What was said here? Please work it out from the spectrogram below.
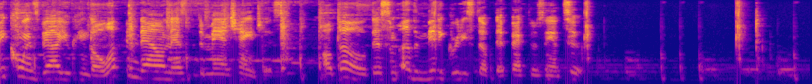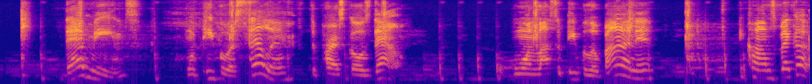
Bitcoin's value can go up and down as the demand changes. Although there's some other nitty gritty stuff that factors in too. That means when people are selling, the price goes down. When lots of people are buying it, it climbs back up.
